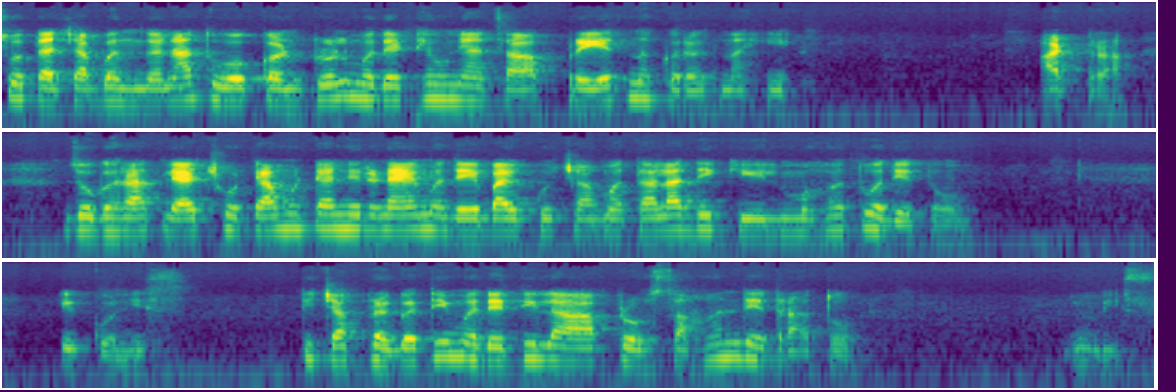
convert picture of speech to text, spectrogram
स्वतःच्या बंधनात व कंट्रोलमध्ये ठेवण्याचा प्रयत्न करत नाही. अठरा. जो घरातल्या छोट्या मोठ्या निर्णयामध्ये बायकोच्या मताला देखील महत्त्व देतो. एकोणीस. तिच्या प्रगतीमध्ये तिला प्रोत्साहन देत राहतो. वीस.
